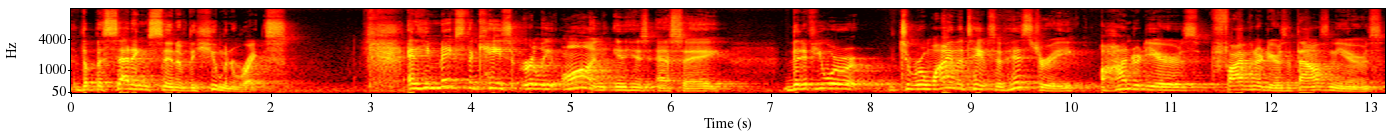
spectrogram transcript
the besetting sin of the human race. And he makes the case early on in his essay that if you were to rewind the tapes of history 100 years, 500 years, 1,000 years,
